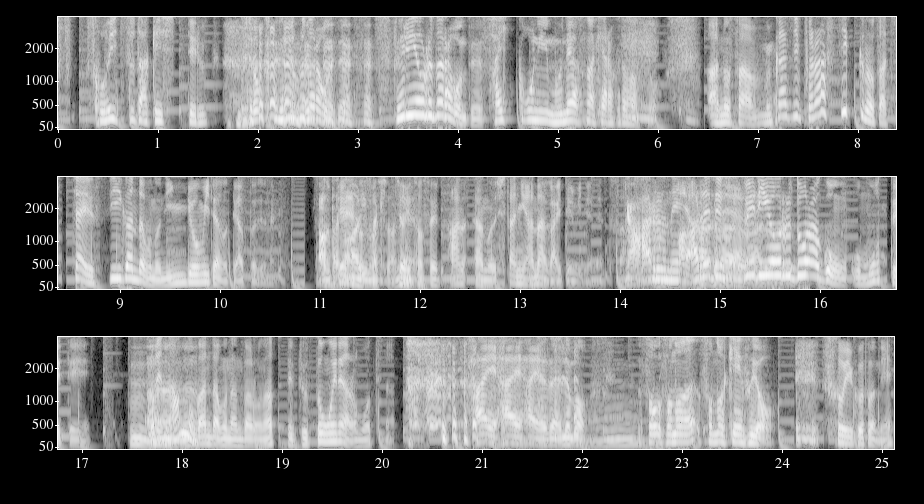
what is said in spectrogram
そそいつだけ知ってる。スペリオルドラゴンってね、スペリオルドラゴンってね、最高に胸熱なキャラクターなんですよ。あのさ、昔プラスチックのさ、ちっちゃい SD ガンダムの人形みたいなのってあったじゃない？あったねありましたね先っさせる、ああの、下に穴が開いてるみたいなやつさ。あるね。あれでスペリオルドラゴンを持ってて、うんこれ何のガンンダムなんだろうなってずっと思いながら思ってた。はいはいはい。でも、そ、その、その系譜よ。そういうことね。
